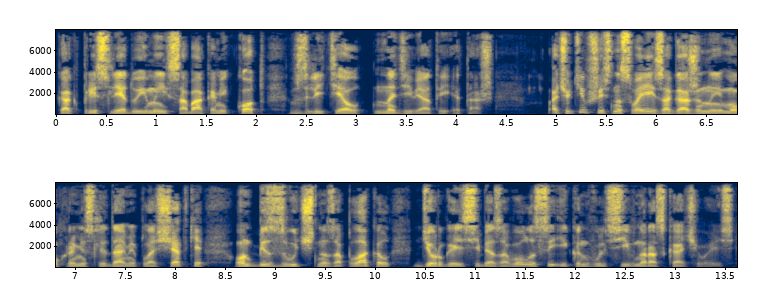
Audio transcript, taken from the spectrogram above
как преследуемый собаками кот, взлетел на девятый этаж. Очутившись на своей загаженной мокрыми следами площадке, он беззвучно заплакал, дергая себя за волосы и конвульсивно раскачиваясь.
